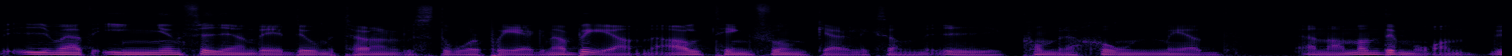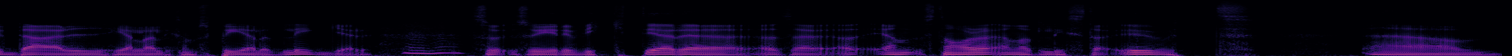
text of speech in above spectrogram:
i och med att ingen fiende i Doom Eternal står på egna ben, allting funkar liksom i kombination med en annan demon. Det är där i hela liksom spelet ligger. Så, så är det viktigare, alltså, här, en, snarare än att lista ut ehm,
